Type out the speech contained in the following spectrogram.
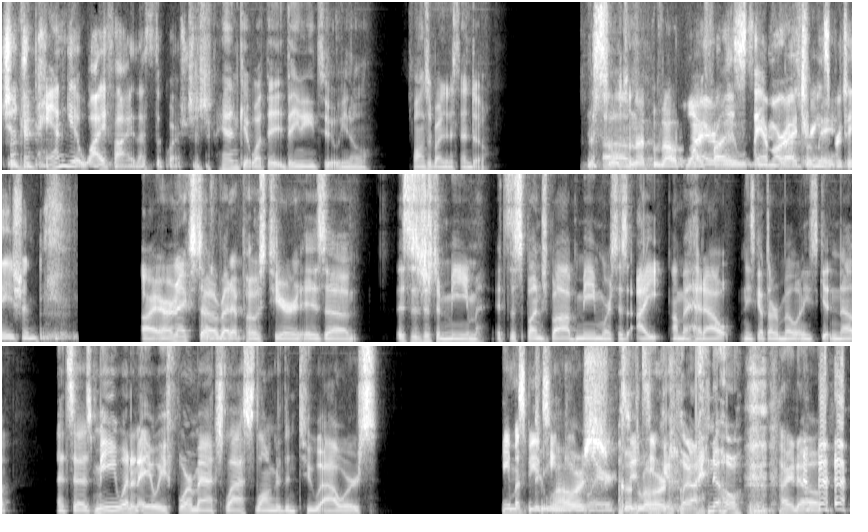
Should Okay. Japan get Wi-Fi? That's the Should question. Japan get what they, they need to? You know, sponsored by Nintendo. The Sultanate without Wi-Fi. Wireless samurai transportation. All right, our next uh, Reddit post here is uh, this is just a meme. It's the SpongeBob meme where it says "I I'm gonna head out," and he's got the remote and he's getting up. And it says, "Me when an AOE four match lasts longer than two hours." He must be a Two team game hours. player. Good a team lord. game player. I know, I know. uh,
